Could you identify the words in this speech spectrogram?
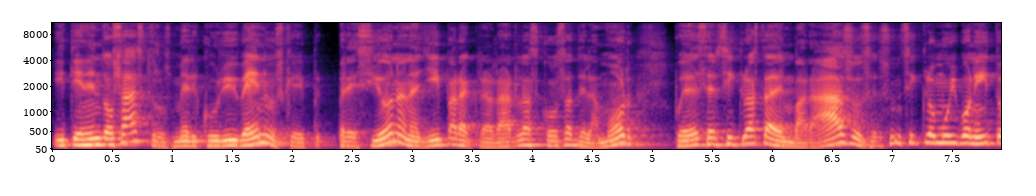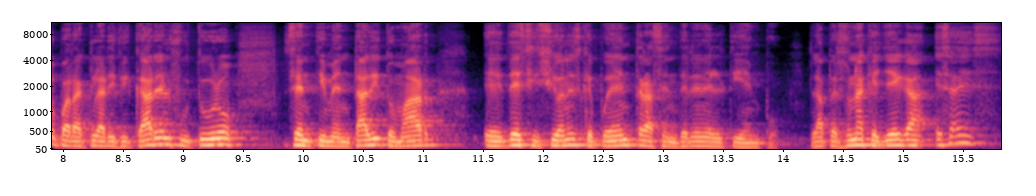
Y tienen dos astros, Mercurio y Venus, que presionan allí para aclarar las cosas del amor. Puede ser ciclo hasta de embarazos, es un ciclo muy bonito para clarificar el futuro sentimental y tomar eh, decisiones que pueden trascender en el tiempo. La persona que llega, esa es.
